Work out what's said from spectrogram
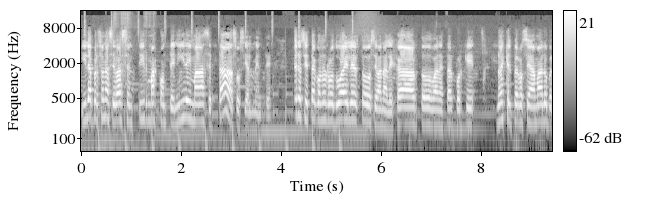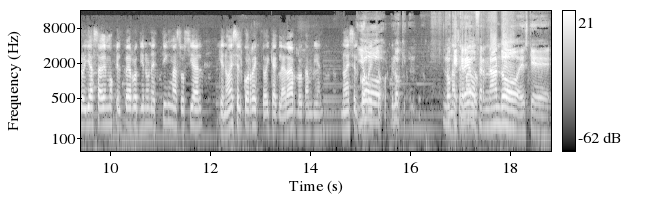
y la persona se va a sentir más contenida y más aceptada socialmente. Pero si está con un Rottweiler, todos se van a alejar, todos van a estar porque no es que el perro sea malo, pero ya sabemos que el perro tiene un estigma social que no es el correcto, hay que aclararlo también. No es el correcto. Porque lo que, lo que creo, Fernando, es que eh,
